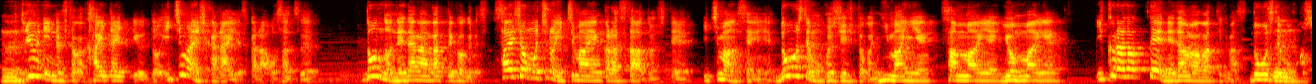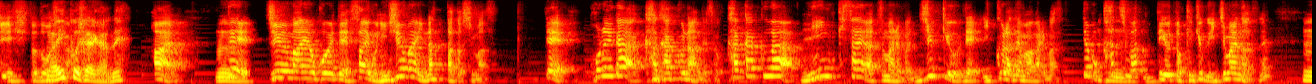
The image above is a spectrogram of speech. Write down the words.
うん。10人の人が買いたいっていうと1枚しかないですからお札。どんどん値段が上がっていくわけです。最初はもちろん1万円からスタートして1万1000円。どうしても欲しい人が2万円3万円4万円。いくらだって値段は上がってきます。どうしても欲しい人同まあ士1個しかないからね。はい。うん、で、10万円を超えて最後20万円になったとします。で、これが価格なんですよ。価格は人気さえ集まれば受給でいくらでも上がります。でも価値はっていうと結局1万円なんですね。う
